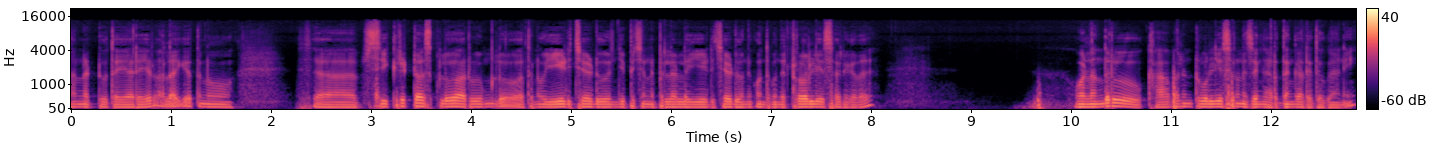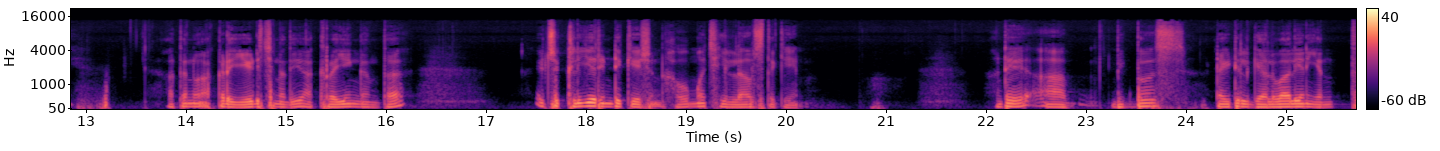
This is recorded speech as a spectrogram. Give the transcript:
అన్నట్టు తయారయ్యారు. అలాగే అతను సీక్రెట్ టాస్క్లో ఆ రూమ్లో అతను ఏడిచాడు అని చెప్పి చిన్నపిల్లల్లో ఏడిచాడు అని కొంతమంది ట్రోల్ చేశారు కదా. వాళ్ళందరూ కావాలని ట్రోల్ చేశారు నిజంగా అర్థం కాలేదు కానీ అతను అక్కడ ఏడిచినది ఆ క్రయింగ్ అంతా it's a clear indication how much he loves the game అంటే ఆ బిగ్ బాస్ టైటిల్ గెలవాలి అని ఎంత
